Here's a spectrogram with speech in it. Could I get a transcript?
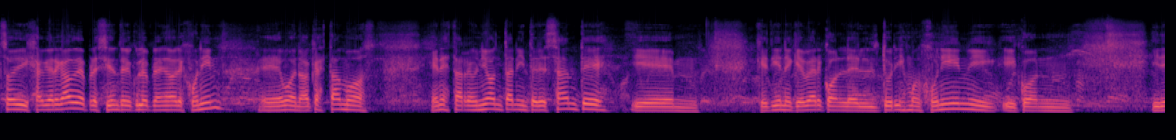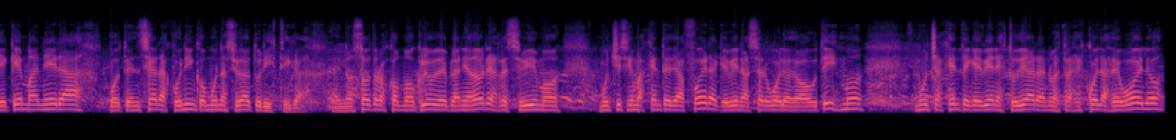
Soy Javier Gaude, presidente del Club de Planeadores Junín. Eh, bueno, acá estamos en esta reunión tan interesante em, que tiene que ver con el turismo en Junín y con y de qué manera potenciar a Junín como una ciudad turística. Eh, nosotros como club de planeadores recibimos muchísima gente de afuera que viene a hacer vuelos de bautismo, mucha gente que viene a estudiar a nuestras escuelas de vuelo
